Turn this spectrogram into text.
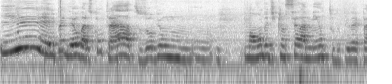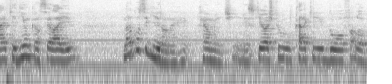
E ele perdeu vários contratos, houve um- um- uma onda de cancelamento do PewDiePie, queriam cancelar ele, mas não conseguiram, né? Realmente. É Isso que eu acho que o cara que doou falou.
